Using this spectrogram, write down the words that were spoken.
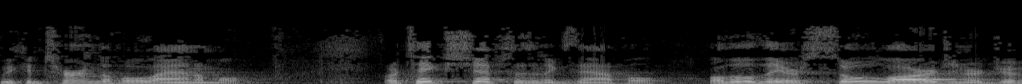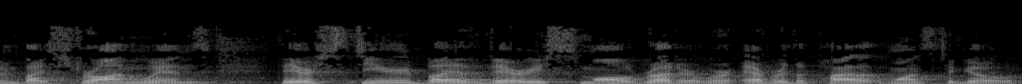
we can turn the whole animal. Or take ships as an example. Although they are so large and are driven by strong winds, they are steered by a very small rudder wherever the pilot wants to go.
